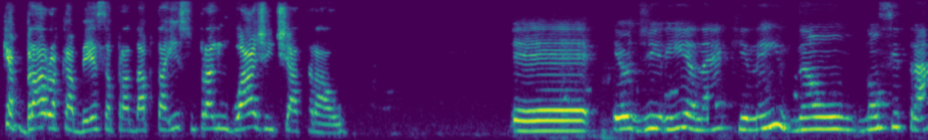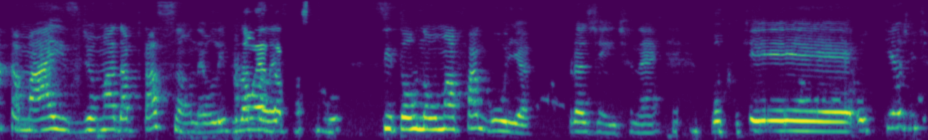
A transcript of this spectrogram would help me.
quebraram a cabeça para adaptar isso para a linguagem teatral? É, eu diria, né, que nem não não se trata mais de uma adaptação, né? O livro não da é se tornou uma fagulha para a gente, né? Porque o que a gente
